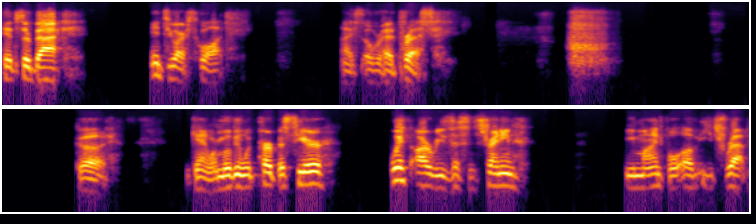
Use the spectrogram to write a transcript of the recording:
hips are back into our squat. Nice overhead press. Good. Again, we're moving with purpose here with our resistance training. Be mindful of each rep.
